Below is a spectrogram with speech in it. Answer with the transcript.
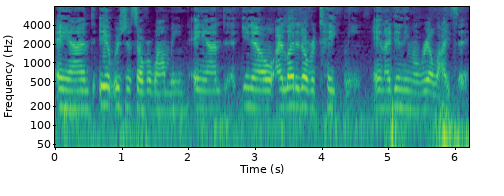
and it was just overwhelming. And, you know, I let it overtake me, and I didn't even realize it.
